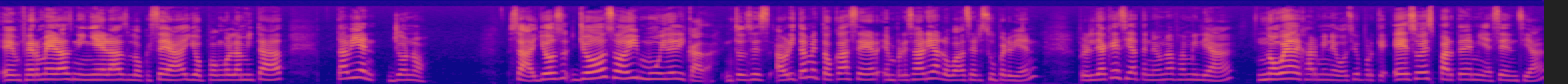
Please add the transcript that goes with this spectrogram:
enfermeras, niñeras, lo que sea, yo pongo la mitad, está bien, yo no. O sea, yo, yo soy muy dedicada. Entonces, ahorita me toca ser empresaria, lo voy a hacer súper bien, pero el día que decida tener una familia, no voy a dejar mi negocio porque eso es parte de mi esencia.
